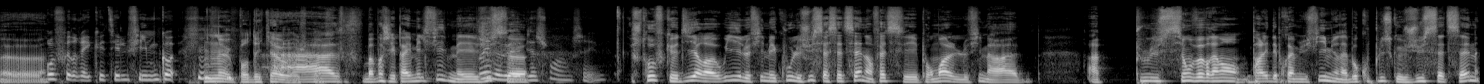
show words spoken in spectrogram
euh, Il faudrait que tu le film, quoi. Pour des cas, ouais, ah, je pense. bah moi j'ai pas aimé le film mais Oui, juste mais euh, bien sûr. hein, je trouve que dire euh, oui le film est cool juste à cette scène en fait c'est pour moi le film a, a plus si on veut vraiment parler des problèmes du film il y en a beaucoup plus que juste cette scène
